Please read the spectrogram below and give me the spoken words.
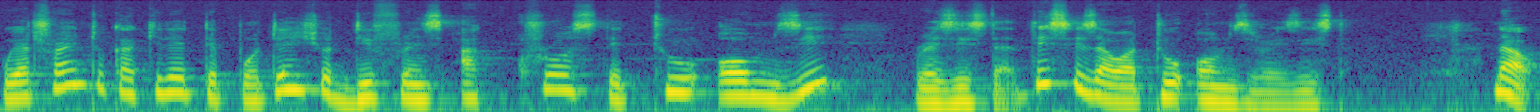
We are trying to calculate the potential difference across the 2 ohms resistor. This is our 2 ohms resistor. Now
